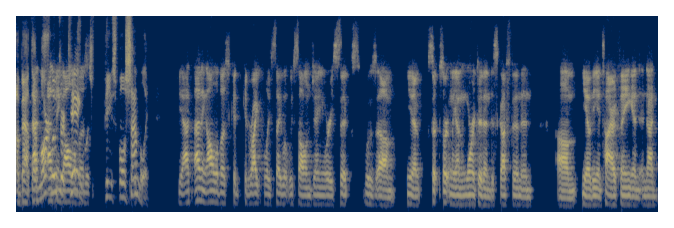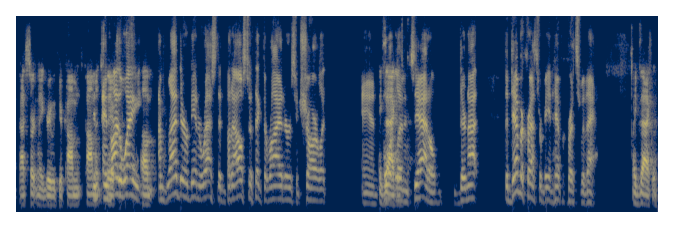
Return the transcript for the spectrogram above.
about that. I, Martin Luther King us, was peaceful assembly. Yeah, I, think all of us could could rightfully say what we saw on January 6th was, um, you know, c- certainly unwarranted and disgusting, and um, you know, the entire thing. And, and I, I certainly agree with your com- comments. And, and by the way, um, I'm glad they're being arrested, but I also think the rioters in Charlotte and exactly. Portland and Seattle, they're not the Democrats are being hypocrites with that. Exactly.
